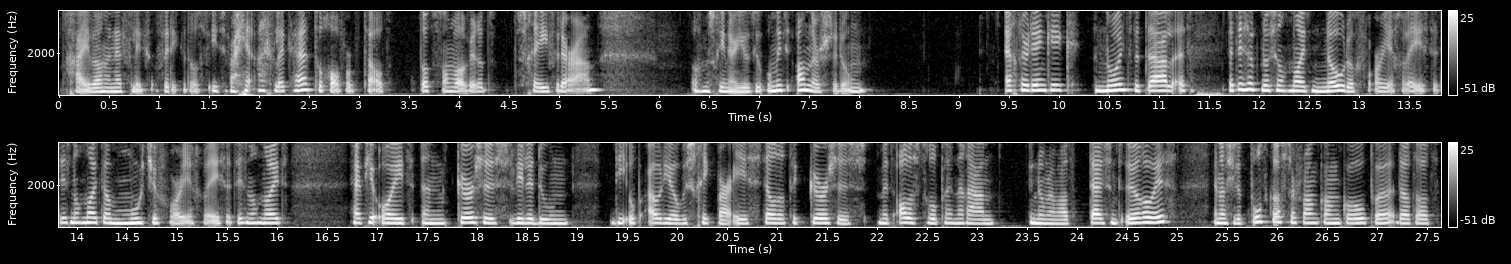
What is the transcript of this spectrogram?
ga je wel naar Netflix of weet ik het wat, of iets waar je eigenlijk hè, toch al voor betaalt. Dat is dan wel weer het, scheve daaraan. Of misschien naar YouTube om iets anders te doen. Echter denk ik, nooit betalen. Het, het is ook nog nooit nodig voor je geweest. Het is nog nooit een moedje voor je geweest. Het is nog nooit, heb je ooit een cursus willen doen die op audio beschikbaar is. Stel dat de cursus met alles erop en eraan, ik noem maar wat, 1000 euro is. En als je de podcast ervan kan kopen, dat dat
